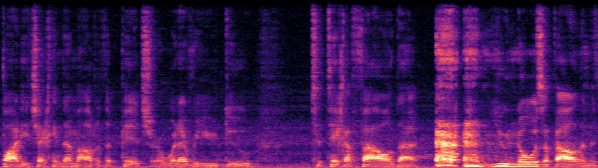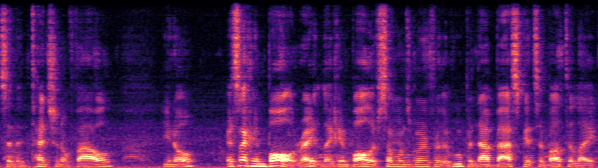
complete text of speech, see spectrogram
body checking them out of the pitch or whatever you do to take a foul that you know is a foul and it's an intentional foul. You know, it's like in ball, right? Like in ball, if someone's going for the hoop and that basket's about to like,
